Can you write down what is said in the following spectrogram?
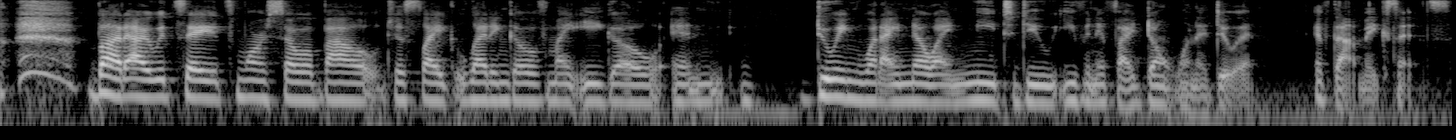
but I would say it's more so about just like letting go of my ego and doing what I know I need to do even if I don't want to do it, if that makes sense.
